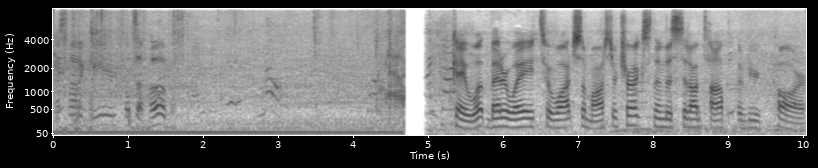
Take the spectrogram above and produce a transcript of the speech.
That's not a gear. That's a hub. Okay, what better way to watch some monster trucks than to sit on top of your car?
